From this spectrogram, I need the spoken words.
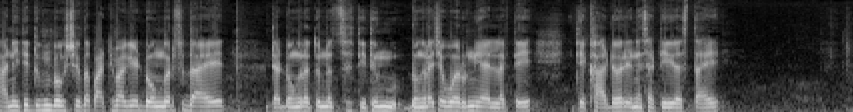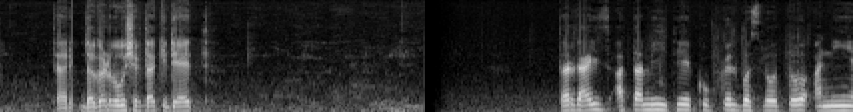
आणि इथे तुम्ही बघू शकता पाठीमागे डोंगरसुद्धा आहेत. त्या डोंगरातूनच तिथून डोंगराच्या वरून यायला लागते. इथे खाडवर येण्यासाठी रस्ता आहे. तर दगड बघू शकता किती आहेत. तर गाईज आता मी इथे खूप वेळ बसलो होतो आणि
